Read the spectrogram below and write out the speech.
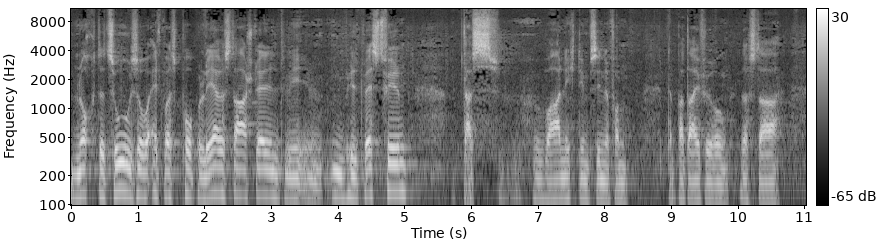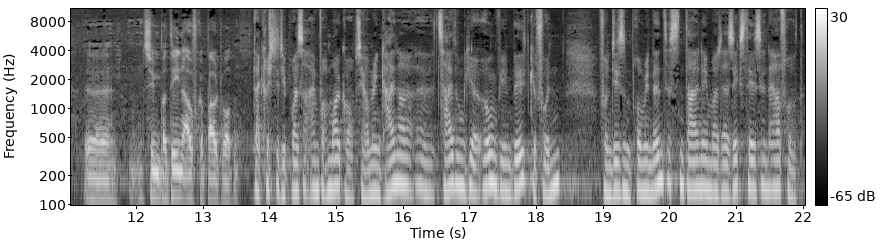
noch dazu so etwas Populäres darstellend wie ein Wildwestfilm. Das war nicht im Sinne von der Parteiführung, dass da äh, Sympathien aufgebaut wurden. Da kriegte die Presse einfach Maulkorb. Sie haben in keiner äh, Zeitung hier irgendwie ein Bild gefunden von diesem prominentesten Teilnehmer der Six Days in Erfurt.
